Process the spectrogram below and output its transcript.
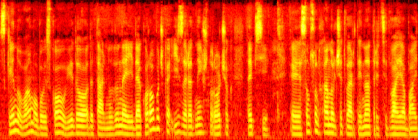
скину вам обов'язково відео детально. До неї йде коробочка і зарядний шнурочок Type-C. Е, Samsung H04 на 32 ГБ,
